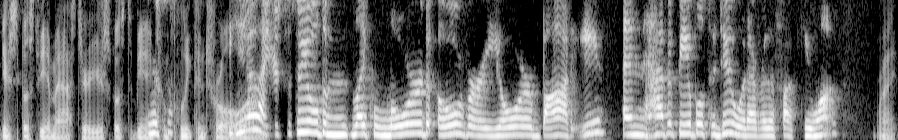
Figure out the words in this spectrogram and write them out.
you're supposed to be a master. You're supposed to be in You're complete control. yeah and- you're supposed to be able to like lord over your body and have it be able to do whatever the fuck you want right.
